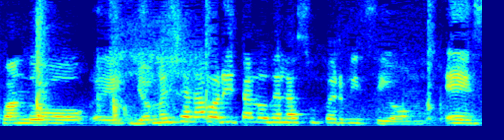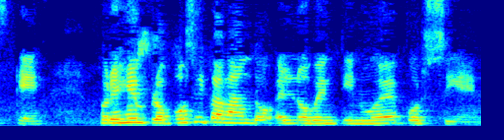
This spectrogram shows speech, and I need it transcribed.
Cuando eh, yo mencionaba ahorita lo de la supervisión, es que, por ejemplo, Posi está dando el 99%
